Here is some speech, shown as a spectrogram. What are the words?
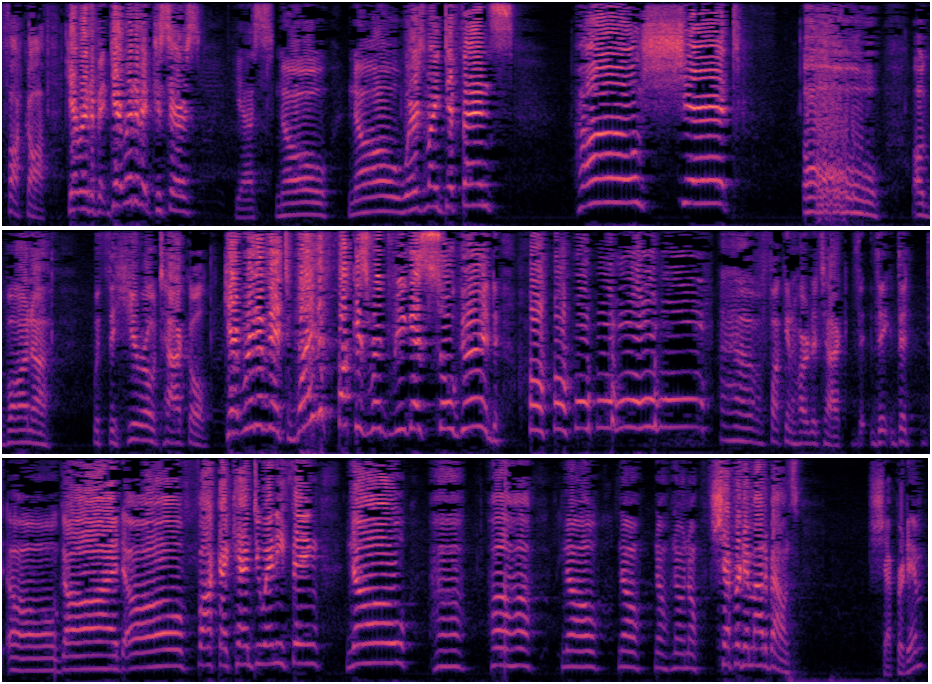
Fuck off. Get rid of it. Get rid of it, Caceres. Yes. No. No. Where's my defense? Oh, shit. Oh, Ogbonna with the hero tackle. Get rid of it. Why the fuck is Rodriguez so good? I have a fucking heart attack. The, the, the, oh, God. Oh, fuck. I can't do anything. No. No, no, no, no, no. Shepherd him out of bounds. Shepherd him.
